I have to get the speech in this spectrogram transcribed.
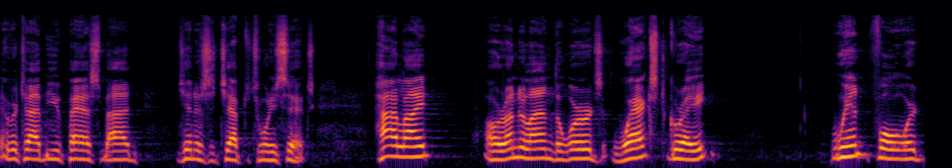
every time you pass by Genesis chapter 26. Highlight or underline the words waxed great, went forward,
